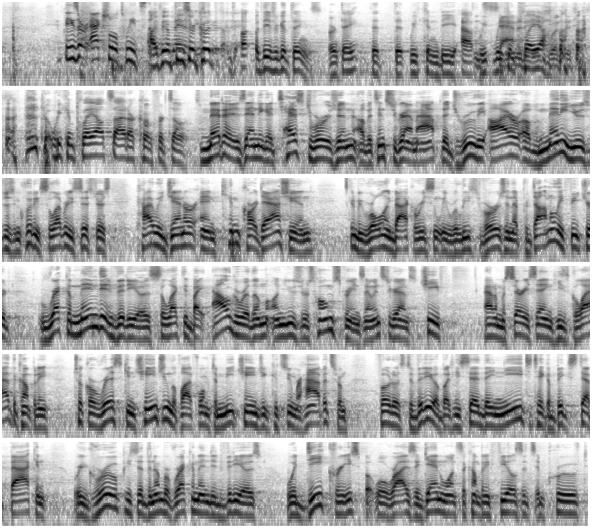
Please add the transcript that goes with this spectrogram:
these are actual tweets. I think these are good. Uh, these are good things, aren't they? That that we can be out. We, we, can play out. we can play outside our comfort zones. Meta is ending a test version of its Instagram app that drew the ire of many users, including celebrity sisters Kylie Jenner and Kim Kardashian. It's going to be rolling back a recently released version that predominantly featured recommended videos selected by algorithm on users' home screens. Now, Instagram's chief Adam Mosseri saying he's glad the company took a risk in changing the platform to meet changing consumer habits from photos to video, but he said they need to take a big step back and regroup. He said the number of recommended videos would decrease, but will rise again once the company feels it's improved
